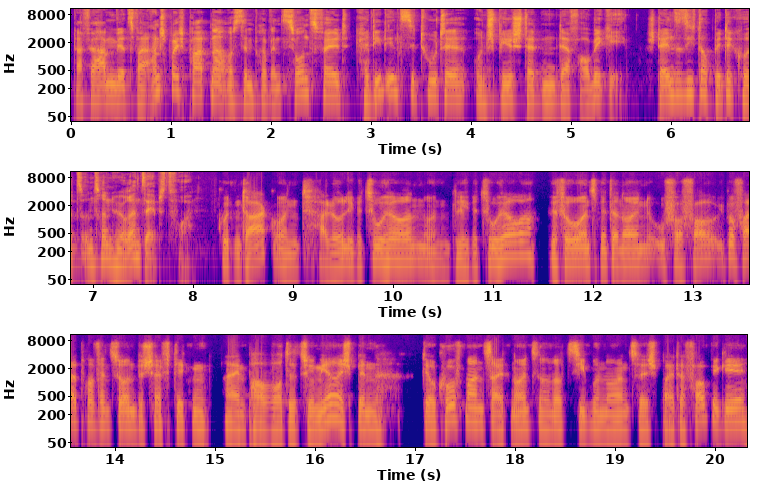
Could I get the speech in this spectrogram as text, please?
Dafür haben wir zwei Ansprechpartner aus dem Präventionsfeld, Kreditinstitute und Spielstätten der VBG. Stellen Sie sich doch bitte kurz unseren Hörern selbst vor. Guten Tag und hallo liebe Zuhörerinnen und liebe Zuhörer. Bevor wir uns mit der neuen UVV-Überfallprävention beschäftigen, ein paar Worte zu mir. Ich bin Dirk Hofmann seit 1997 bei der VBG.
